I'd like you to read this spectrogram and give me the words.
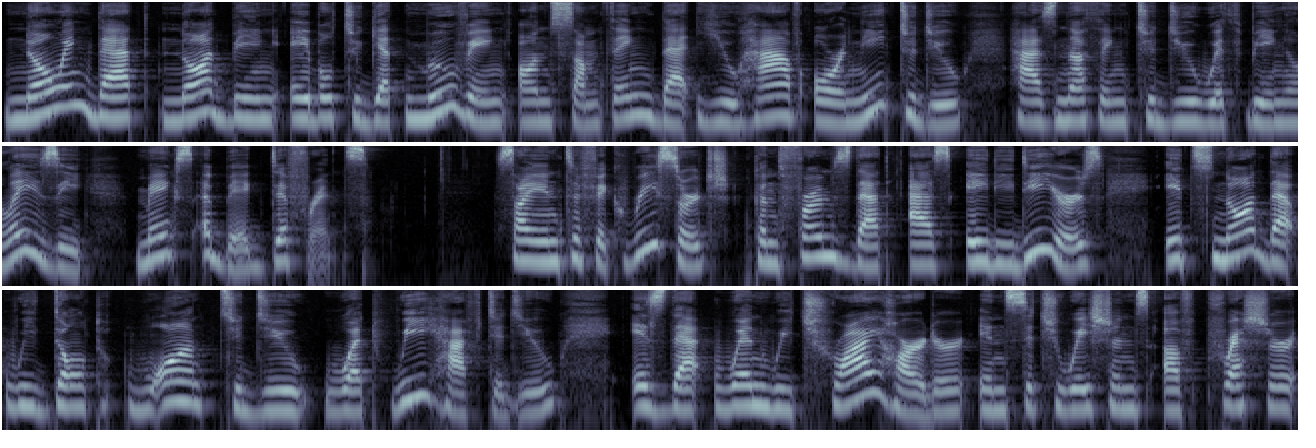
knowing that not being able to get moving on something that you have or need to do has nothing to do with being lazy makes a big difference. Scientific research confirms that as ADDers, it's not that we don't want to do what we have to do, is that when we try harder in situations of pressure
